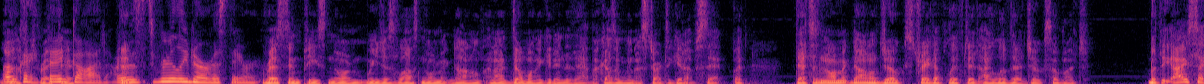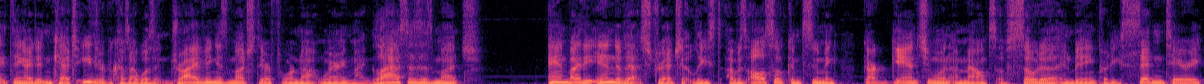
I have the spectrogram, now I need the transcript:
lift Okay, right thank there. God. I was really nervous there. Rest in peace, Norm. We just lost Norm Macdonald, and I don't want to get into that because I'm going to start to get upset. But that's a Norm Macdonald joke, straight uplifted. I love that joke so much. But the eyesight thing I didn't catch either because I wasn't driving as much, therefore not wearing my glasses as much. And by the end of that stretch, at least, I was also consuming gargantuan amounts of soda and being pretty sedentary,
